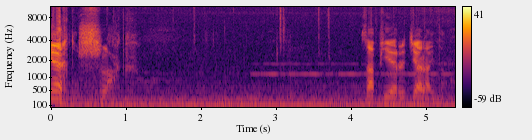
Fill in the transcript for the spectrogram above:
Niech to szlak. Zapierdzielaj tam.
